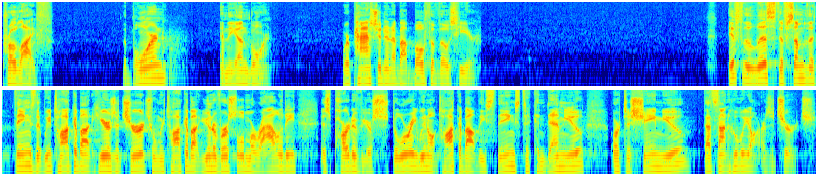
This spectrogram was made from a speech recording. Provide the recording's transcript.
Pro life, the born and the unborn. We're passionate about both of those here. If the list of some of the things that we talk about here as a church, when we talk about universal morality, is part of your story, we don't talk about these things to condemn you or to shame you. That's not who we are as a church.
